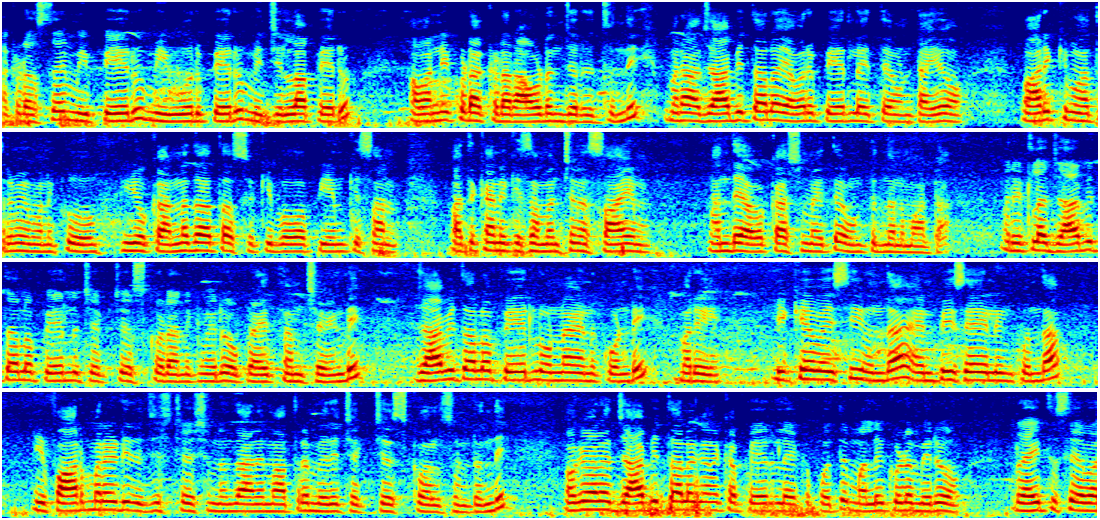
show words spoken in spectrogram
అక్కడ వస్తాయి. మీ పేరు మీ ఊరి పేరు మీ జిల్లా పేరు అవన్నీ కూడా అక్కడ రావడం జరుగుతుంది. మరి ఆ జాబితాలో ఎవరి పేర్లు అయితే ఉంటాయో వారికి మాత్రమే మనకు ఈ యొక్క అన్నదాత సుఖీభవ పిఎం కిసాన్ పథకానికి సంబంధించిన సాయం అందే అవకాశం అయితే ఉంటుందన్నమాట. మరి ఇట్లా జాబితాలో పేర్లు చెక్ చేసుకోవడానికి మీరు ప్రయత్నం చేయండి. జాబితాలో పేర్లు ఉన్నాయనుకోండి మరి ఈకేవైసీ ఉందా ఎన్పిసిఐ లింక్ ఉందా ఈ ఫార్మర్ ఐడి రిజిస్ట్రేషన్ ఉందా అని మాత్రం మీరు చెక్ చేసుకోవాల్సి ఉంటుంది. ఒకవేళ జాబితాలో కనుక పేరు లేకపోతే మళ్ళీ కూడా మీరు రైతు సేవా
